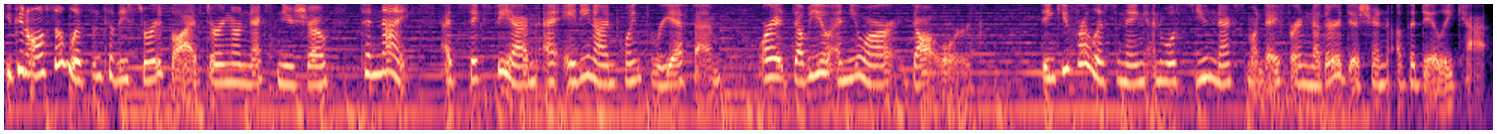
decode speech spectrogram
You can also listen to these stories live during our next news show tonight at 6 p.m. at 89.3 FM or at WNUR.org. Thank you for listening, and we'll see you next Monday for another edition of the Daily Cat.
